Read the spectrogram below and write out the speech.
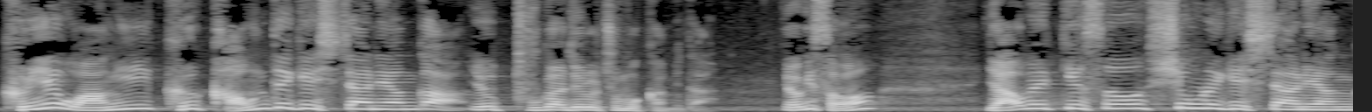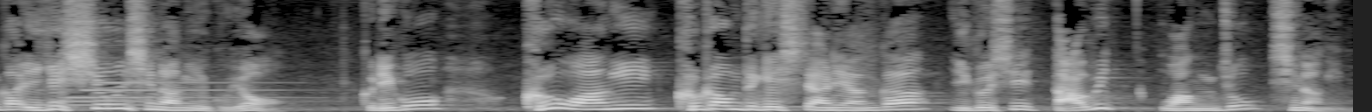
그의 왕이 그 가운데 계시지 아니한가 이 두 가지를 주목합니다. 여기서 야외께서 시온에 계시지 아니한가 이게 시온 신앙이고요. 그리고 그 왕이 그 가운데 계시지 아니한가 이것이 다윗 왕조 신앙입니다.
